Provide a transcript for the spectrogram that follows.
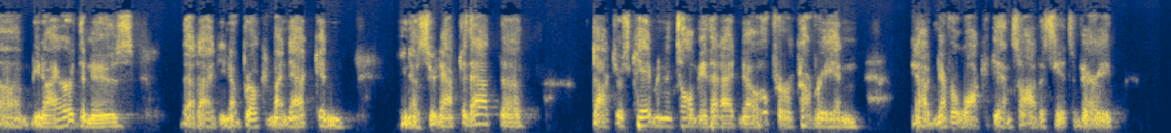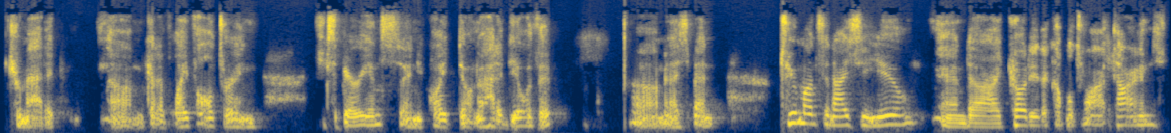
um, you know, I heard the news that I'd, you know, broken my neck. And, you know, soon after that, the doctors came in and told me that I had no hope for recovery and you know, I'd never walk again. So obviously it's a very traumatic, um, kind of life altering experience and you quite don't know how to deal with it. Um, and I spent two months in ICU and uh, I coded a couple tw- times.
